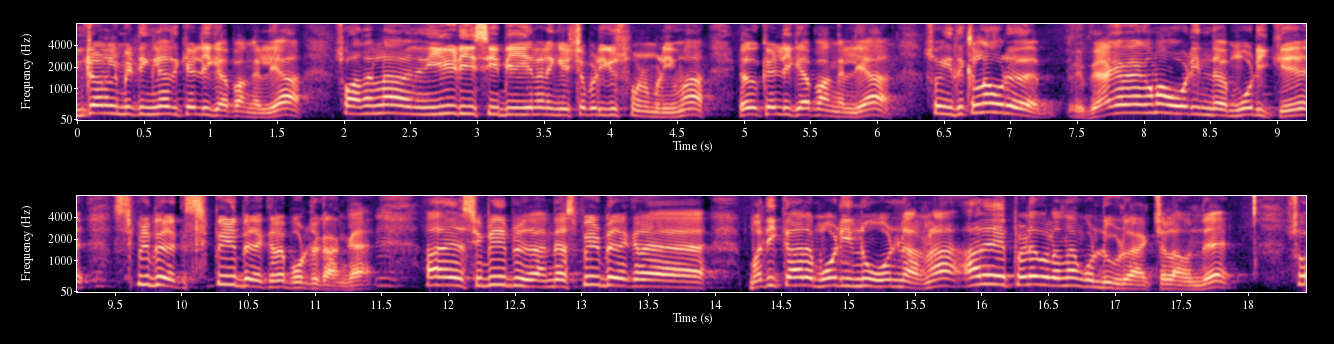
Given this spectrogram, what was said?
இன்டர்னல் மீட்டிங்லேயாவது கேள்வி கேட்பாங்க இல்லையா? ஸோ அதெல்லாம் E இடி சிபிஐலாம் நீங்கள் இஷ்டப்படி யூஸ் பண்ண முடியுமா? ஏதோ கேள்வி கேட்பாங்க இல்லையா? ஸோ இதுக்கெல்லாம் ஒரு வேக வேகமாக ஓடி இந்த மோடிக்கு ஸ்பீட் பிரேக் ஸ்பீட் பிரேக்கரை போட்டிருக்காங்க. ஸ்பீட் அந்த ஸ்பீட் பிரேக்கரை மதிக்காத மோடி இன்னும் ஓடினார்னா அது பிளவில் தான் கொண்டு விடும் ஆக்சுவலாக வந்து. ஸோ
